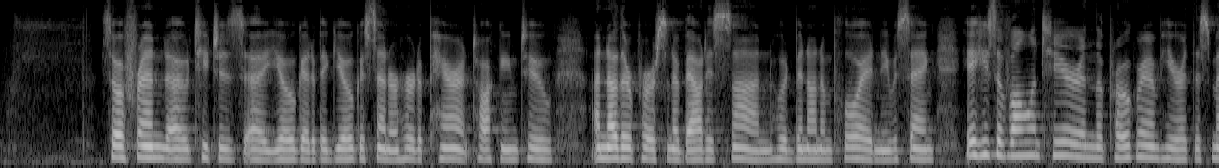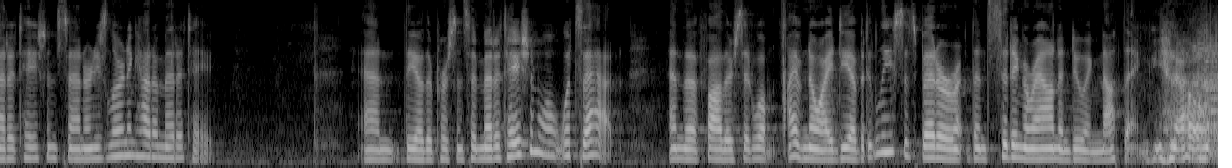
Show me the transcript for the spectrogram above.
So, a friend uh, who teaches uh, yoga at a big yoga center heard a parent talking to another person about his son who had been unemployed, and he was saying, Yeah, he's a volunteer in the program here at this meditation center, and he's learning how to meditate. And the other person said, Meditation? Well, what's that? And the father said, Well, I have no idea, but at least it's better than sitting around and doing nothing, you know?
